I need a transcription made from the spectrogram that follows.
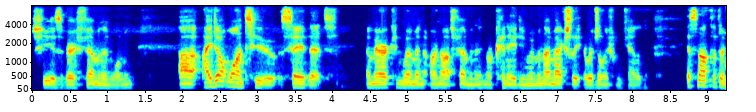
She is a very feminine woman. Uh, I don't want to say that American women are not feminine or Canadian women. I'm actually originally from Canada. It's not that they're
